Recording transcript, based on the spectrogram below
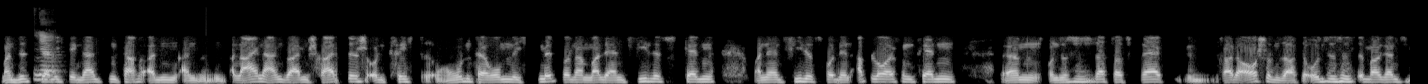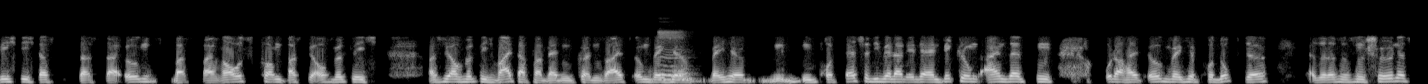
man sitzt ja, ja nicht den ganzen Tag an, an, alleine an seinem Schreibtisch und kriegt rundherum nichts mit, sondern man lernt vieles kennen. Man lernt vieles von den Abläufen kennen. Ähm, und das ist das, was Frag gerade auch schon sagte. Uns ist es immer ganz wichtig, dass, dass da irgendwas bei rauskommt, was wir auch wirklich, was wir auch wirklich weiterverwenden können. Sei es irgendwelche, mhm. welche Prozesse, die wir dann in der Entwicklung einsetzen oder halt irgendwelche Produkte. Also, dass es ein schönes,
